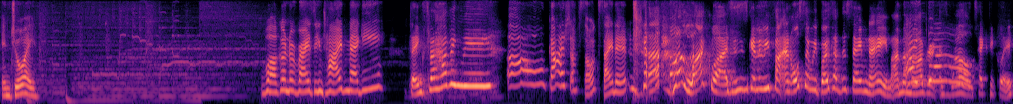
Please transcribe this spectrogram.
Enjoy. Welcome to Rising Tide, Maggie. Thanks for having me. Oh gosh, I'm so excited. uh, likewise, this is going to be fun. And also, we both have the same name. I'm a Margaret as well, technically.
